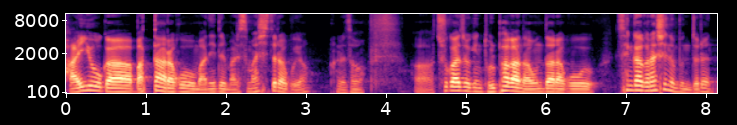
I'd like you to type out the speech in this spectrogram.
바이오가 맞다라고 많이들 말씀하시더라고요. 그래서 어, 추가적인 돌파가 나온다라고 생각을 하시는 분들은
